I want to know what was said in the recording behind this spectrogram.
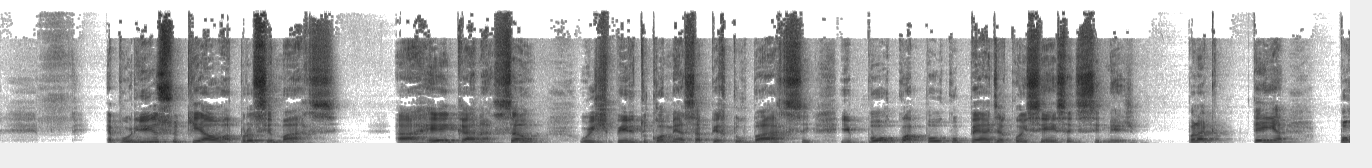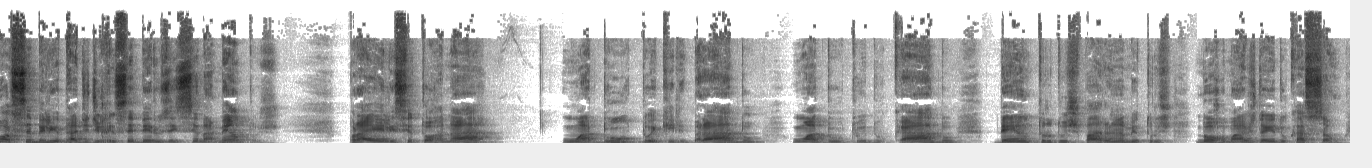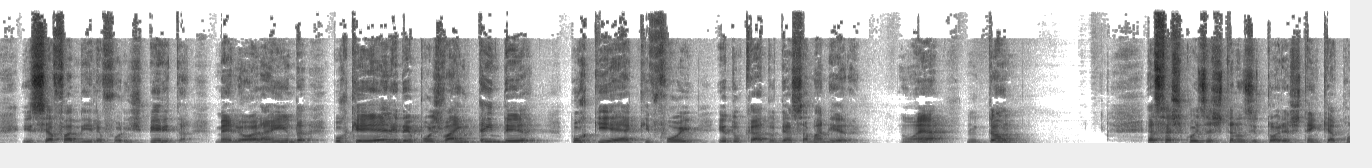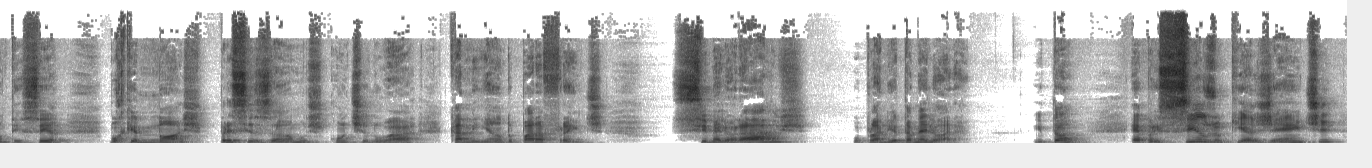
É por isso que, ao aproximar-se a reencarnação, o espírito começa a perturbar-se e pouco a pouco perde a consciência de si mesmo. Para que tenha possibilidade de receber os ensinamentos, para ele se tornar um adulto equilibrado, um adulto educado, dentro dos parâmetros normais da educação. E se a família for espírita, melhor ainda, porque ele depois vai entender por que é que foi educado dessa maneira não é? Então, essas coisas transitórias têm que acontecer porque nós precisamos continuar caminhando para frente. Se melhorarmos, o planeta melhora. Então, é preciso que a gente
